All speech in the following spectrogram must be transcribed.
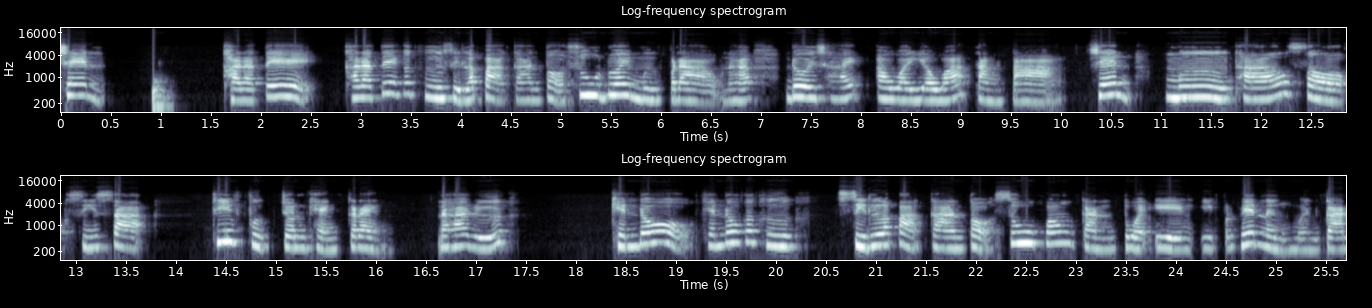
เช่น คาราเต้ คาราเต้ก็คือศิลปะการต่อสู้ด้วยมือเปล่านะคะ โดยใช้อวัยวะต่างๆ เช่น มือ เท้า ศอก ศีรษะ ที่ฝึกจนแข็งแกร่งนะคะ หรือเคนโด เคนโดก็คือ ศิลปะการต่อสู้ป้องกันตัวเองอีกประเภทหนึ่งเหมือนกัน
